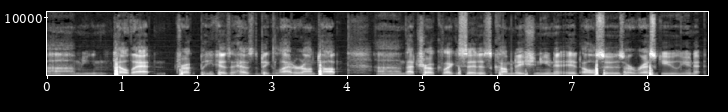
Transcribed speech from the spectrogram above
Um, you can tell that truck because it has the big ladder on top. Um, that truck, like I said, is a combination unit. It also is our rescue unit.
